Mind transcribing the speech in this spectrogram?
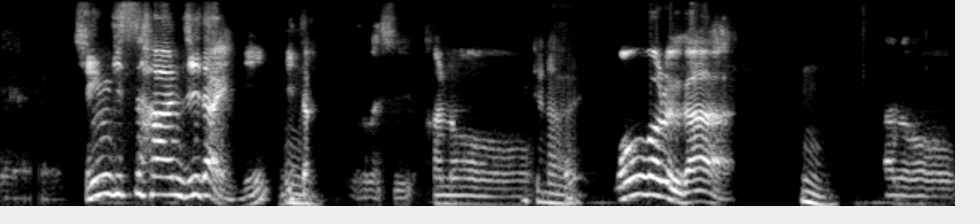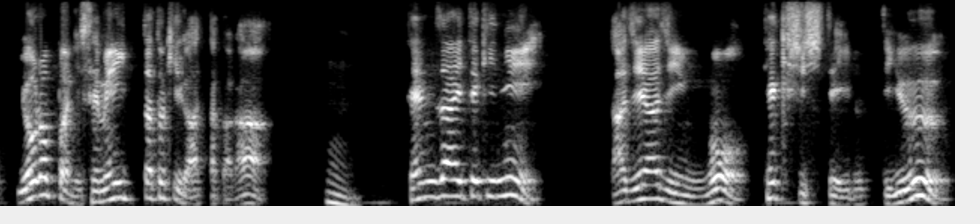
えーチンギス・ハン時代に見たうん話、あの見てない。モンゴルが、うん。あのヨーロッパに攻め入った時があったから、うん。潜在的にアジア人を敵視しているっていう、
